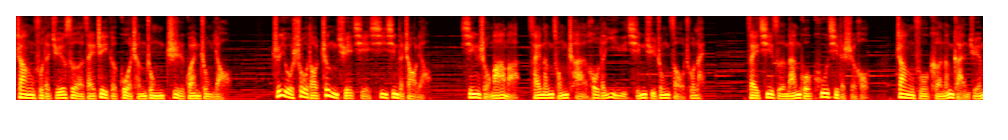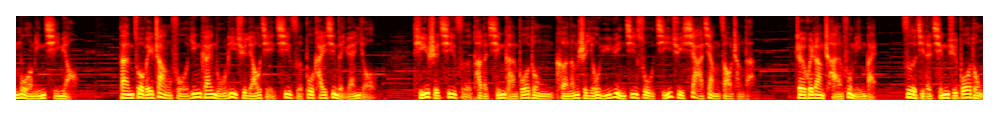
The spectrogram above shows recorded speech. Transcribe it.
丈夫的角色在这个过程中至关重要。只有受到正确且细心的照料，新手妈妈才能从产后的抑郁情绪中走出来。在妻子难过哭泣的时候，丈夫可能感觉莫名其妙，但作为丈夫，应该努力去了解妻子不开心的缘由，提示妻子她的情感波动可能是由于孕激素急剧下降造成的。这会让产妇明白，自己的情绪波动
